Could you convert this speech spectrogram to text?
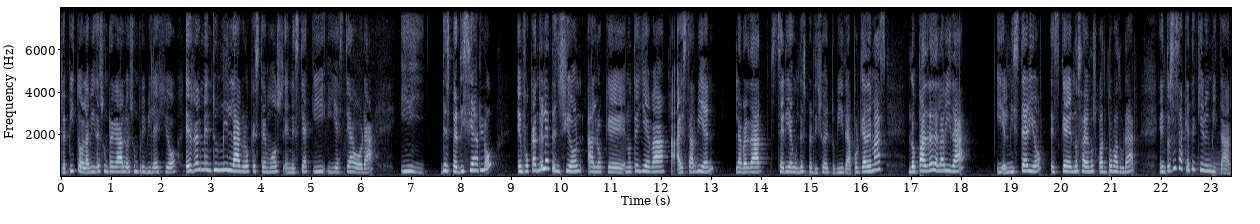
repito, la vida es un regalo, es un privilegio, es realmente un milagro que estemos en este aquí y este ahora, y desperdiciarlo enfocándole atención a lo que no te lleva a estar bien, la verdad sería un desperdicio de tu vida, porque además lo padre de la vida y el misterio es que no sabemos cuánto va a durar. Entonces, ¿a qué te quiero invitar?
